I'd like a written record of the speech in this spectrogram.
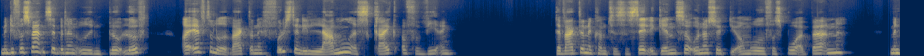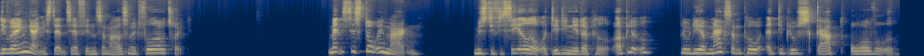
men de forsvandt simpelthen ud i den blå luft, og efterlod vagterne fuldstændig lammet af skræk og forvirring. Da vagterne kom til sig selv igen, så undersøgte de området for spor af børnene, men de var ikke engang i stand til at finde så meget som et fodaftryk. Mens de stod i marken, mystificeret over det, de netop havde oplevet, blev de opmærksom på, at de blev skarpt overvåget.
